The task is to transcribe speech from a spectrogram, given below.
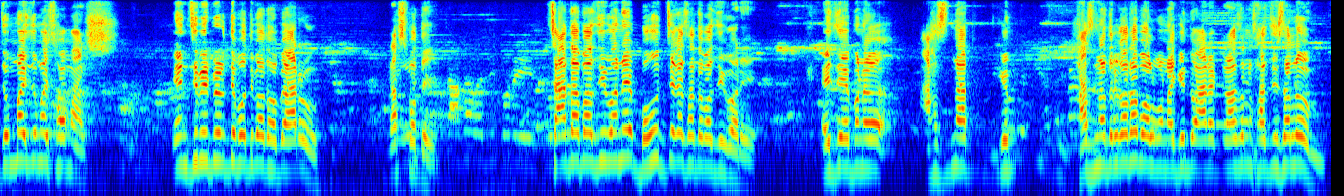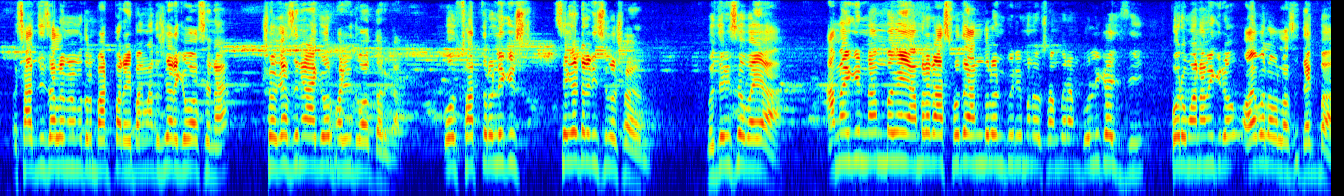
জম্মাই জম্মাই ছ মাস। এনসিপির বিরুদ্ধে প্রতিবাদ হবে আরও রাজপথে। চাঁদাবাজি মানে বহুত জায়গায় চাঁদাবাজি করে। এই যে মানে হাসনাত হাসনাতের কথা বলব না, কিন্তু আর একটা আছে না সাজ্জি সালম ওই সাজ্জি সালমের মতন বাট পারে বাংলাদেশে আর কেউ আছে না। শেখ হাসিনার আগে ওর ফাঁসি দেওয়ার দরকার। ও ছাত্রলীগের সেক্রেটারি ছিল স্বয়ং। বুঝতে ভাইয়া? আমায় কি নাম ভাঙাই আমরা রাজপথে আন্দোলন করি মানে সংগ্রাম গুলি খাইছি পরমান আমি কি অয়বল আছে, দেখবা?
